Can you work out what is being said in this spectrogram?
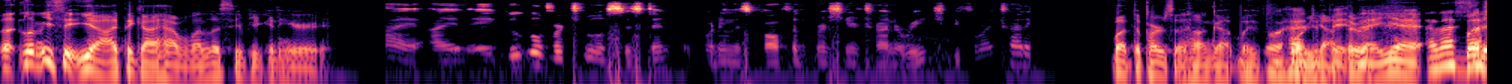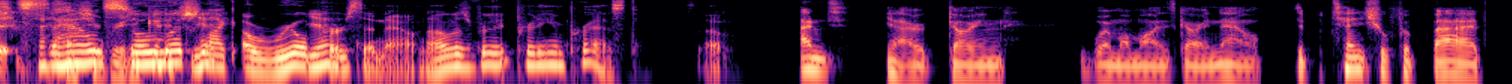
let, let me see. Yeah, I think I have one. Let's see if you can hear it. Hi, I am a Google virtual assistant recording this call for the person you're trying to reach. Before I try to but the person hung up oh, before you got through. There. Yeah, that's, but that's, it sounds really so good. much yeah. like a real yeah. person now. And I was really pretty impressed. So, and you know, going where my mind's going now, the potential for bad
